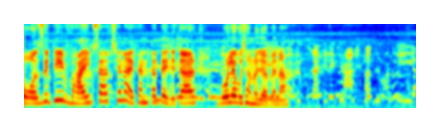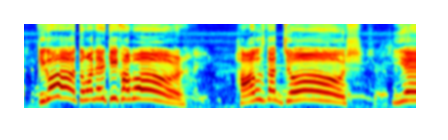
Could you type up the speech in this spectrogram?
পজিটিভ ভাইবস আছে না এখানটাতে যেটা আর বলে বোঝানো যাবে না কি গো তোমাদের কি খবর হাউস দ্য জোশ ইয়ে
